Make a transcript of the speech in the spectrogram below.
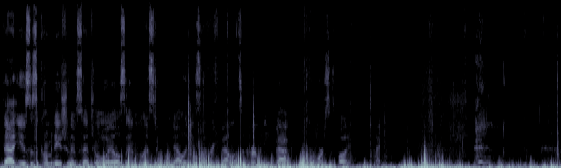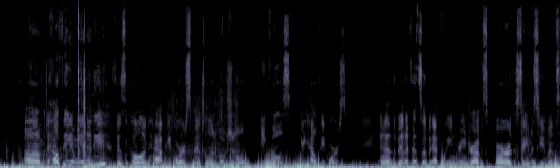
that uses a combination of essential oils and holistic modalities to bring balance and harmony back to the horse's body. um, healthy immunity, physical and happy horse, mental and emotional equals a healthy horse. And the benefits of equine raindrops are the same as humans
